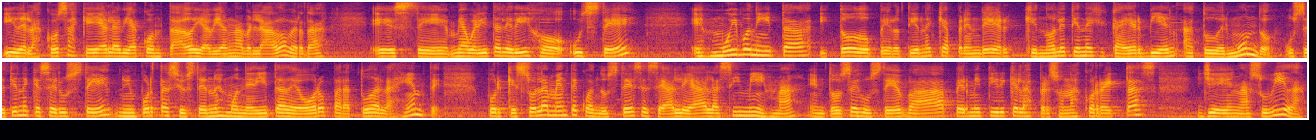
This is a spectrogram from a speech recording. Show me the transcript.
y de las cosas que ella le había contado y habían hablado, ¿verdad? Este, mi abuelita le dijo, usted es muy bonita y todo, pero tiene que aprender que no le tiene que caer bien a todo el mundo. Usted tiene que ser usted, no importa si usted no es monedita de oro para toda la gente, porque solamente cuando usted se sea leal a sí misma, entonces usted va a permitir que las personas correctas lleguen a su vida.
